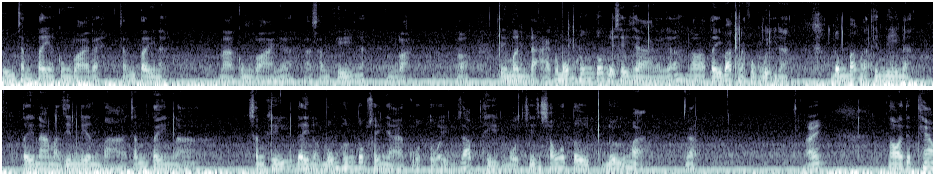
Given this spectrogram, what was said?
Hướng chắn tây là cung đoài đây, chắn tây này là cung đoài nhé là sanh khí nhé cung đoài. Đó, thì mình đã có bốn hướng tốt để xây nhà rồi nhé đó là tây bắc là phục vị nè, đông bắc là thiên ni nè, tây nam là diên niên và chắn tây là sanh khí. Đây là bốn hướng tốt xây nhà của tuổi giáp thìn 1964 nữ mạng nhé đấy. Rồi, tiếp theo.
